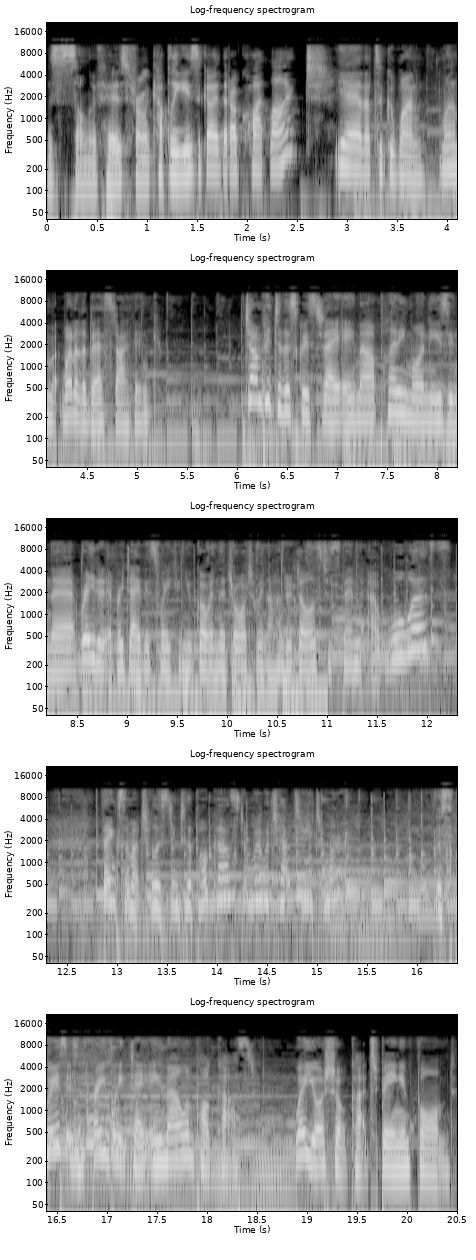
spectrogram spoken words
was a song of hers from a couple of years ago that I quite liked. Yeah, that's a good one. One of, my, one of the best, I think. Jump into the Squiz Today email, plenty more news in there. Read it every day this week and you'll go in the draw to win $100 to spend at Woolworths. Thanks so much for listening to the podcast and we will chat to you tomorrow. The Squiz is a free weekday email and podcast. We're your shortcut to being informed.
